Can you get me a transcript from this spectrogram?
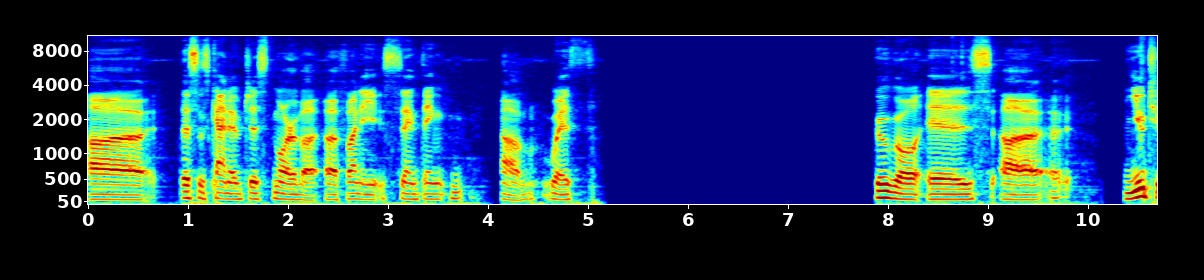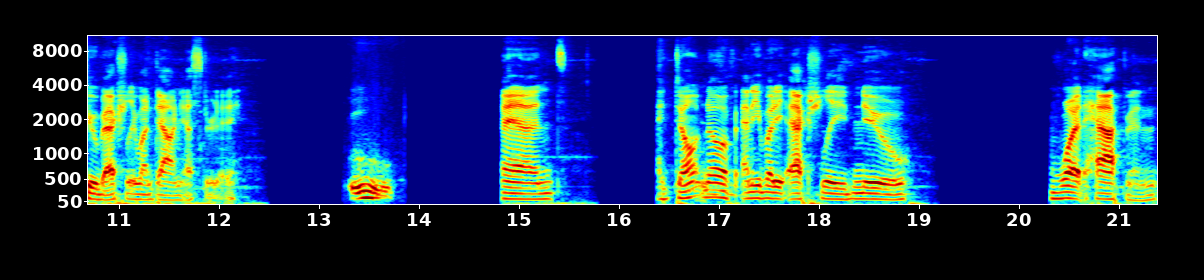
uh, this is kind of just more of a, a funny same thing um, with Google is uh, YouTube actually went down yesterday. ooh and I don't know if anybody actually knew what happened.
